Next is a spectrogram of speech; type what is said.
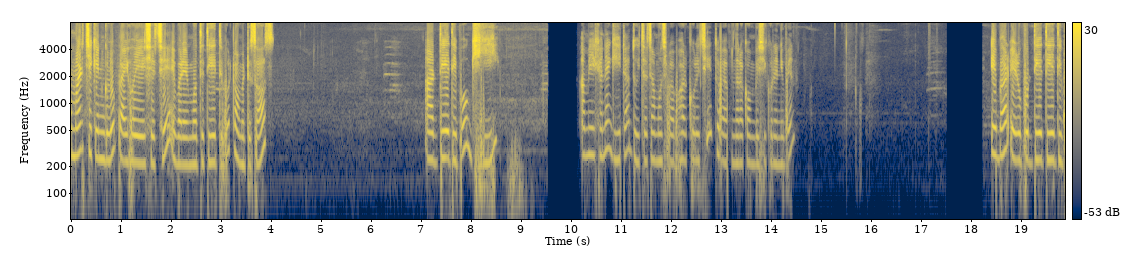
আমার চিকেনগুলো প্রায় হয়ে এসেছে। এবার এর মধ্যে দিয়ে দিব টমেটো সস। আর দিয়ে দিব ঘি। আমি এখানে ঘিটা দুই চা চামচ ব্যবহার করেছি, তবে আপনারা কম বেশি করে নেবেন। এবার এর উপর দিয়ে দিয়ে দিব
